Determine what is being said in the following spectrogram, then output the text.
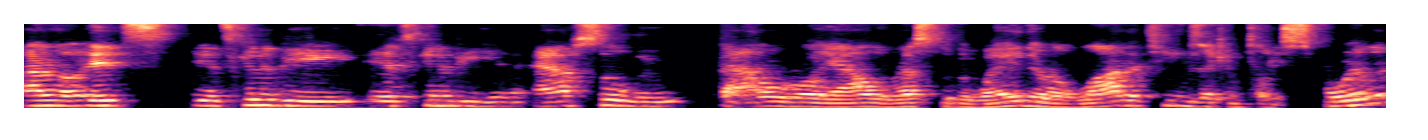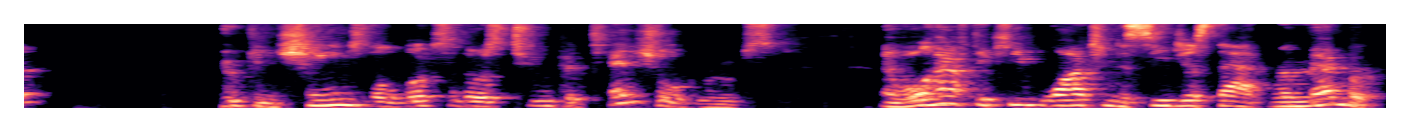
I don't know. It's it's going to be it's going to be an absolute battle royale the rest of the way. There are a lot of teams that can play spoiler, who can change the looks of those two potential groups, and we'll have to keep watching to see just that. Remember,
